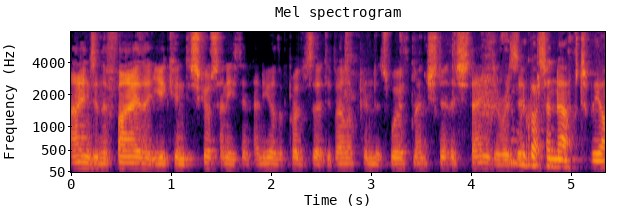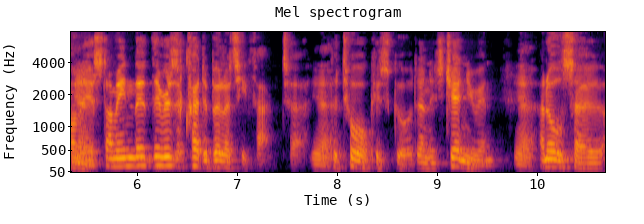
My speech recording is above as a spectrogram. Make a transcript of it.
irons in the fire that you can discuss? Anything any other projects that are developing that's worth mentioning at this stage, or is We've it? got enough, to be honest. I mean, there, there is a credibility factor. Yeah. The talk is good and it's genuine. Yeah, And also,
